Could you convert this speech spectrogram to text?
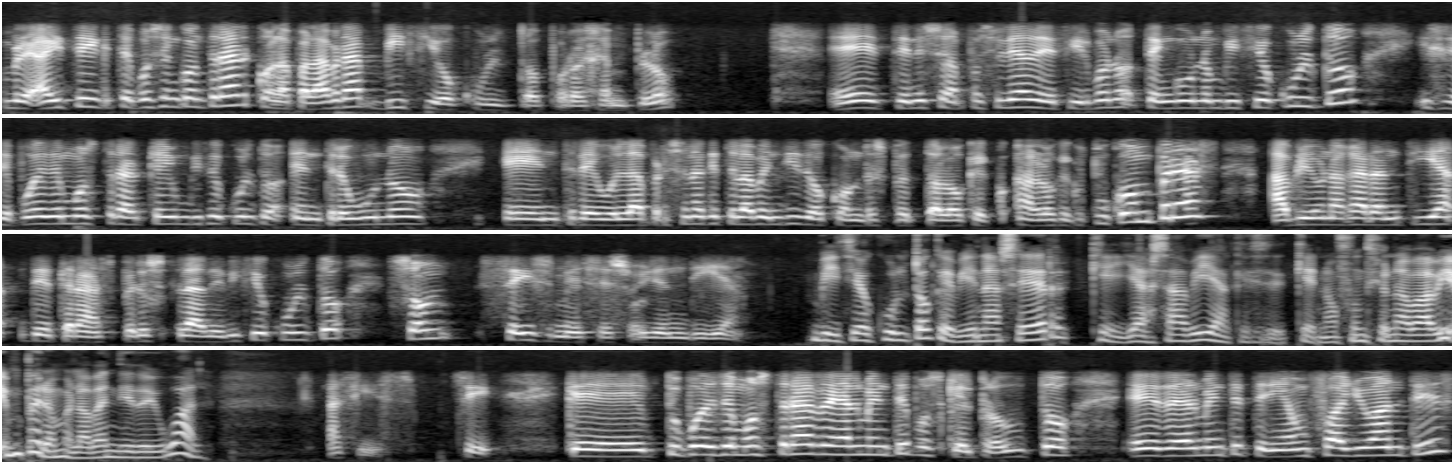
Hombre, ahí te, te puedes encontrar con la palabra vicio oculto, por ejemplo. Eh, tienes la posibilidad de decir, bueno, tengo un vicio oculto y si se puede demostrar que hay un vicio oculto entre uno, entre la persona que te lo ha vendido con respecto a lo que a lo que tú compras, habría una garantía detrás. Pero la de vicio oculto son seis meses hoy en día. Vicio oculto que viene a ser que ya sabía que, que no funcionaba bien, pero me lo ha vendido igual. Así es, sí. Que tú puedes demostrar realmente pues que el producto eh, realmente tenía un fallo antes,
